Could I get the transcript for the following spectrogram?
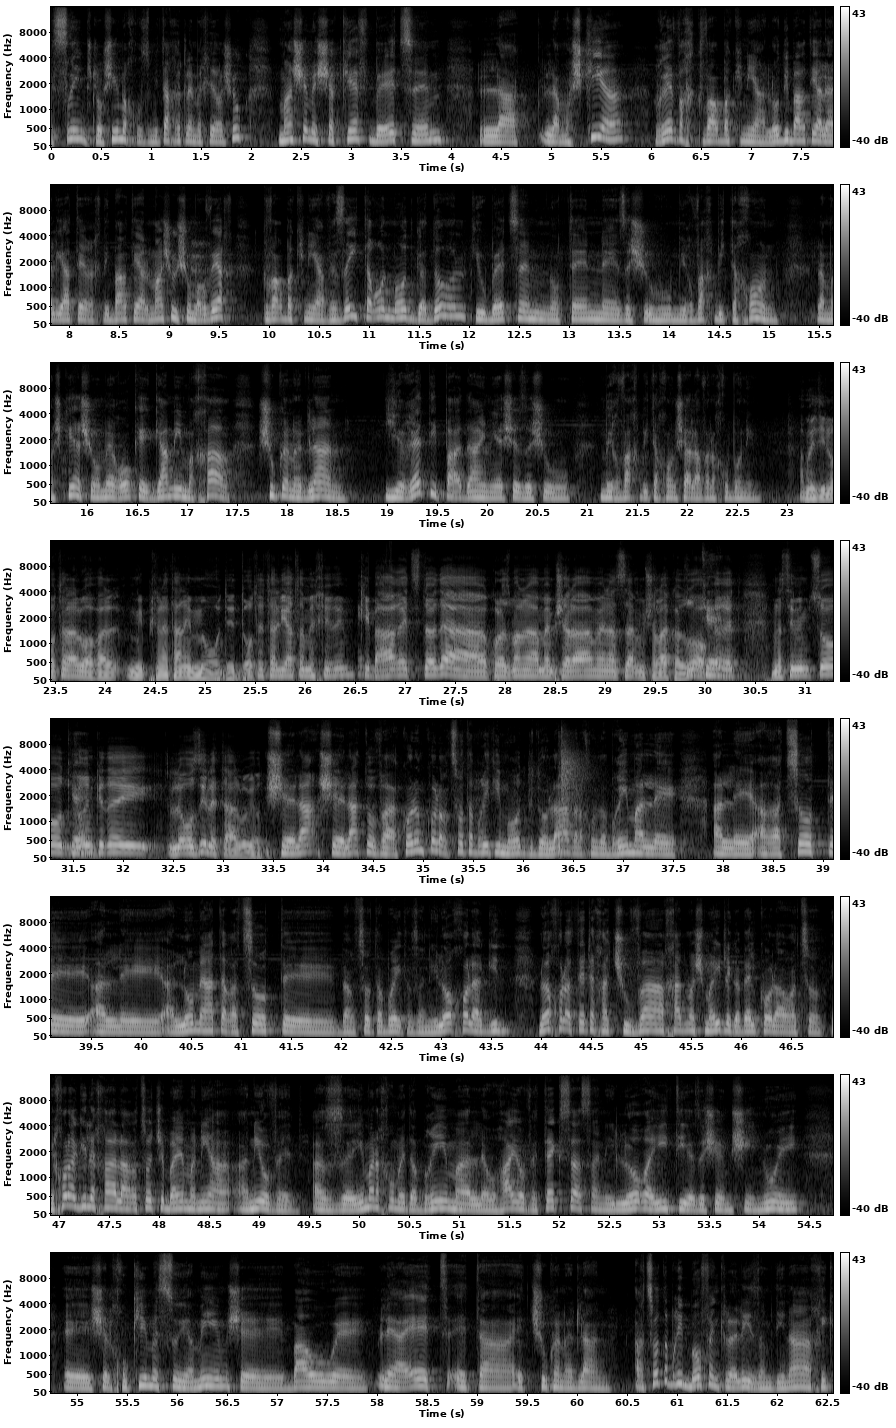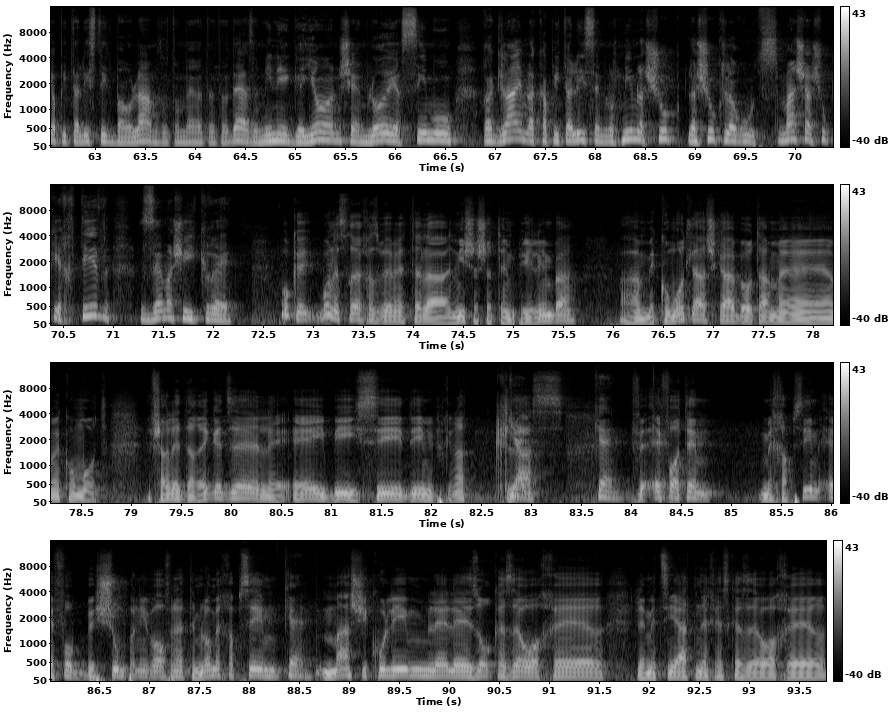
20-30 אחוז מתחת למחיר השוק, מה שמשקף בעצם למשקיע רווח כבר בקנייה, לא דיברתי על עליית ערך, דיברתי על משהו שהוא מרוויח כבר בקנייה, וזה יתרון מאוד גדול, כי הוא בעצם נותן איזשהו מרווח ביטחון למשקיע שאומר אוקיי, גם אם מחר שוק הנדל"ן ירד טיפה עדיין יש איזשהו מרווח ביטחון שעליו אנחנו בונים. המדינות הללו אבל מבחינתן הן מעודדות את עליית המחירים? כי בארץ אתה יודע כל הזמן הממשלה מנסה, ממשלה כזו או כן. אחרת מנסים למצוא כן. דברים כדי להוזיל את העלויות. שאלה, שאלה טובה, קודם כל ארה"ב היא מאוד גדולה ואנחנו מדברים על, על ארצות, על, על לא מעט ארצות בארצות הברית אז אני לא יכול להגיד, לא יכול לתת לך תשובה חד משמעית לגבי כל הארצות. אני יכול להגיד לך על הארצות שבהן אני, אני עובד אז אם אנחנו מדברים על אוהיו וטקסס אני לא ראיתי ראיתי איזה שהם שינוי אה, של חוקים מסוימים שבאו אה, להאט את, את שוק הנדל"ן. ארה"ב באופן כללי זו המדינה הכי קפיטליסטית בעולם, זאת אומרת, אתה יודע, זה מין היגיון שהם לא ישימו רגליים לקפיטליסט, הם נותנים לשוק, לשוק לרוץ. מה שהשוק יכתיב, זה מה שיקרה. אוקיי, בוא נשחק אז באמת על הנישה שאתם פעילים בה. המקומות להשקעה באותם uh, המקומות, אפשר לדרג את זה ל-A, B, C, D מבחינת קלאס, כן, ואיפה כן. אתם מחפשים, איפה בשום פנים ואופן אתם לא מחפשים, כן. מה השיקולים לאזור כזה או אחר, למציאת נכס כזה או אחר.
